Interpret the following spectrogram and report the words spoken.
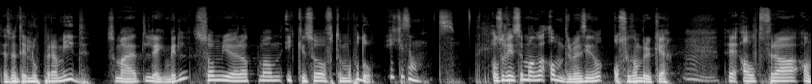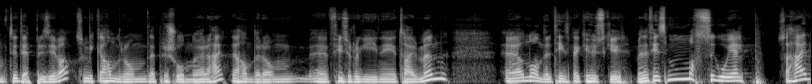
det som heter loperamid. Som er et legemiddel som gjør at man ikke så ofte må på do. Ikke sant? Og så finnes det mange andre medisiner man også kan bruke. Det er alt fra antidepressiva, som ikke handler om depresjon å gjøre her. Det handler om eh, fysiologien i tarmen eh, og noen andre ting som jeg ikke husker. Men det finnes masse god hjelp. Så her,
